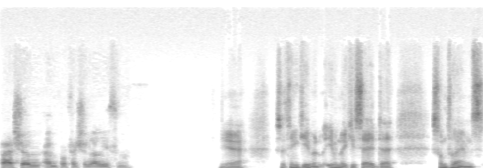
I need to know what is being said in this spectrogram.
passion and professionalism. Yeah. So i think even even like you said uh, sometimes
